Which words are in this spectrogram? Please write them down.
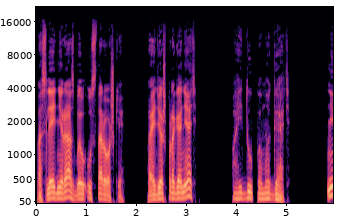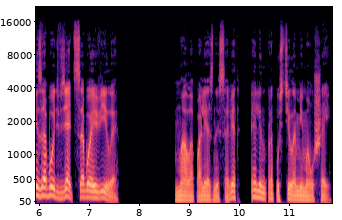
«Последний раз был у сторожки. Пойдешь прогонять?» «Пойду помогать». Не забудь взять с собой вилы». Малополезный совет Эллен пропустила мимо ушей.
